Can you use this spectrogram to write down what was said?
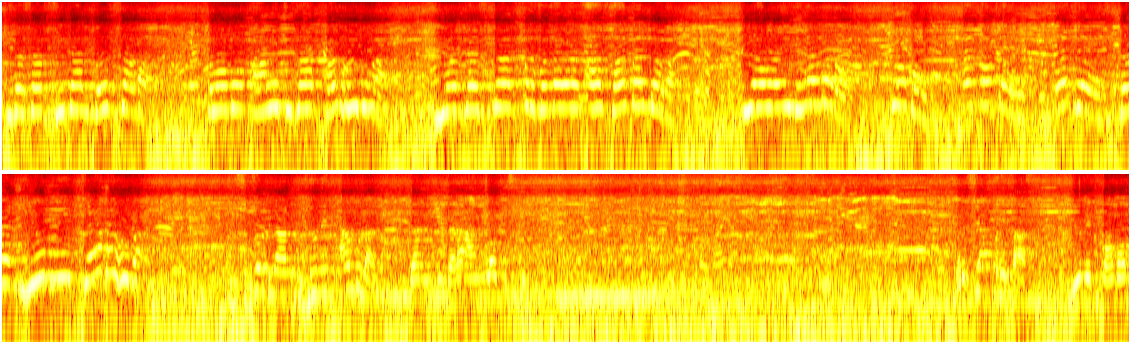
Kita saksikan bersama kelompok alutsista perhubungan yang melakukan perbekalan angkatan darat diawali dengan motor, kelompok SOT, ED, dan. Disusul dengan unit ambulans dan kendaraan logistik. Bersiap melintas, unit komop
